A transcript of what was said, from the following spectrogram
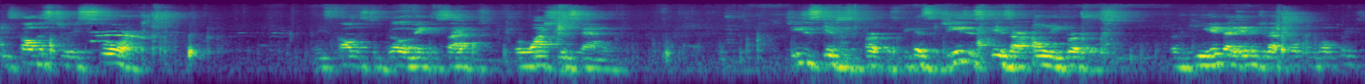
He's called us to restore. He's called us to go and make disciples. But watch this, family. Jesus gives us a purpose because Jesus is our only purpose. Can you hit that image of that broken bowl, please?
